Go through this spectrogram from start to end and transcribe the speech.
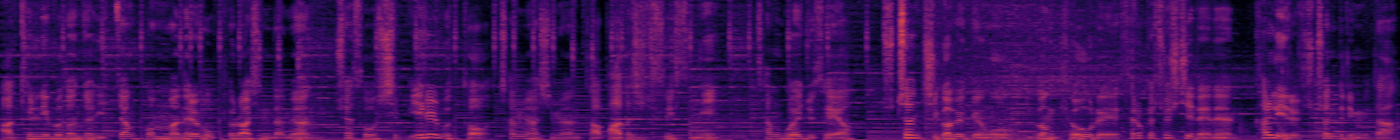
아켄 리버 던전 입장권만을 목표로 하신다면 최소 11일부터 참여하시면 다 받으실 수 있으니 참고해주세요. 추천 직업의 경우 이번 겨울에 새롭게 출시되는 칼리를 추천드립니다.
